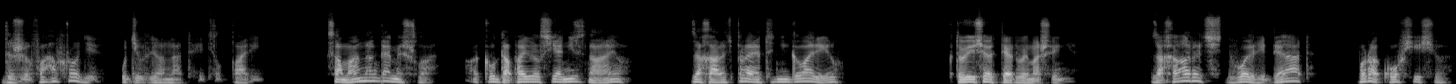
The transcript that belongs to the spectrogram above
«Да жива вроде», — удивленно ответил парень. «Сама ногами шла, а куда повез, я не знаю. Захарыч про это не говорил». «Кто еще в первой машине?» «Захарыч, двое ребят, Бураков еще,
